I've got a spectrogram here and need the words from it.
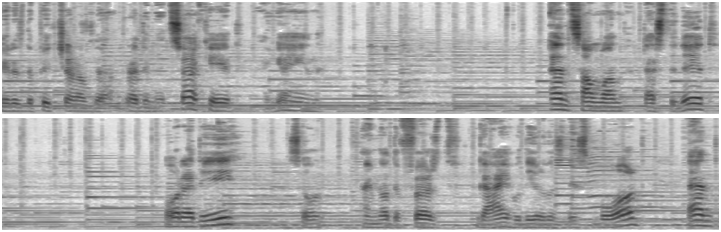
Here is the picture of the ready-made circuit again. And someone tested it already. So I'm not the first guy who deals with this board. And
